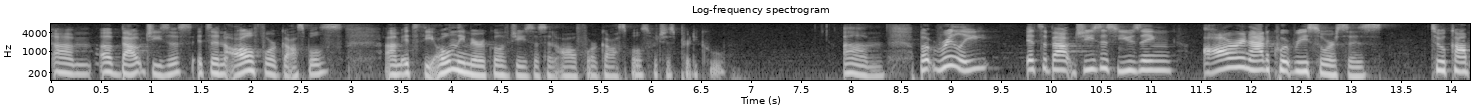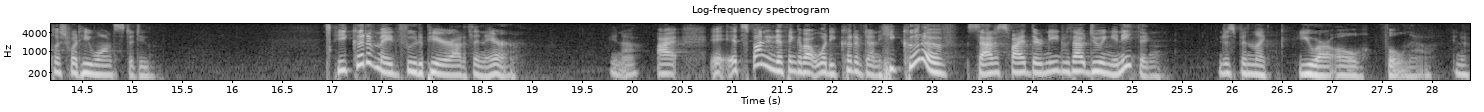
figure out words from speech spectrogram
um, about Jesus. It's in all four Gospels. Um, it's the only miracle of Jesus in all four Gospels, which is pretty cool. Um, but really, it's about Jesus using our inadequate resources to accomplish what he wants to do. He could have made food appear out of thin air. You know, I. It's funny to think about what he could have done. He could have satisfied their need without doing anything, just been like, you are all full now. You know,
